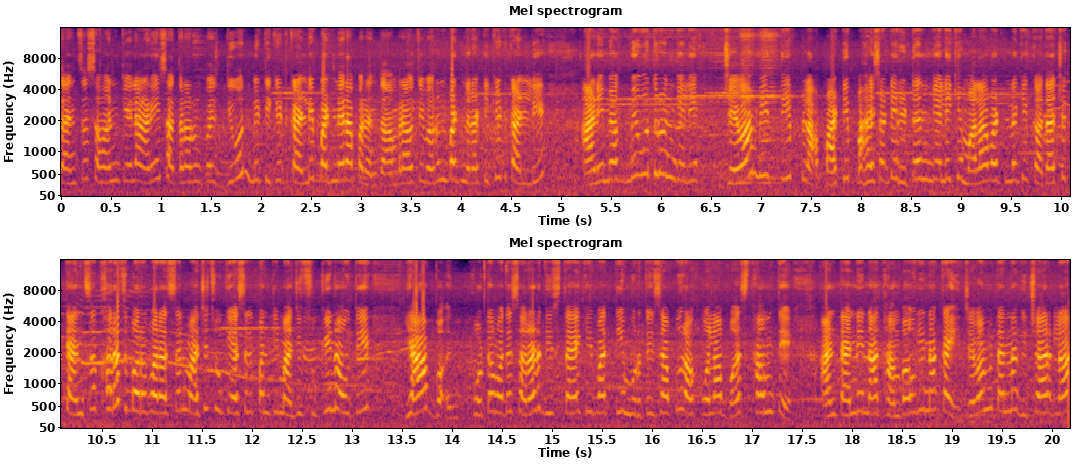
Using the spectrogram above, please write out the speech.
त्यांचं सहन केलं आणि सतरा रुपये देऊन मी तिकीट काढली बडनेरापर्यंत. अमरावतीवरून बडनेरा तिकीट काढली आणि मग मी उतरून गेली. जेव्हा मी ती प्ला- पाटी पाहायसाठी रिटर्न गेली की मला वाटलं की कदाचित त्यांचं खरंच बरोबर असेल माझी चुकी असेल पण ती माझी चुकी नव्हती. ह्या ब- फोटोमध्ये सरळ दिसत आहे की बा ती मूर्तिजापूर अकोला बस थांबते. आणि त्यांनी ना थांबवली ना काही. जेव्हा मी त्यांना विचारलं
